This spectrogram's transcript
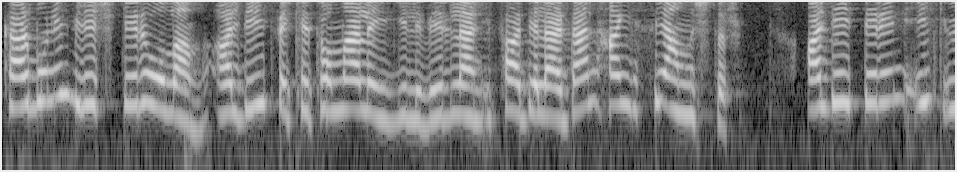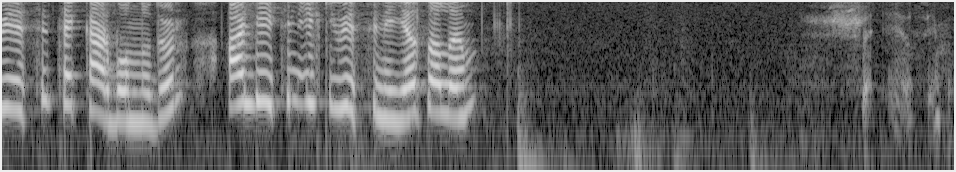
Karbonil bileşikleri olan aldehit ve ketonlarla ilgili verilen ifadelerden hangisi yanlıştır? Aldehitlerin ilk üyesi tek karbonludur. Aldehitin ilk üyesini yazalım. Şuraya yazayım.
